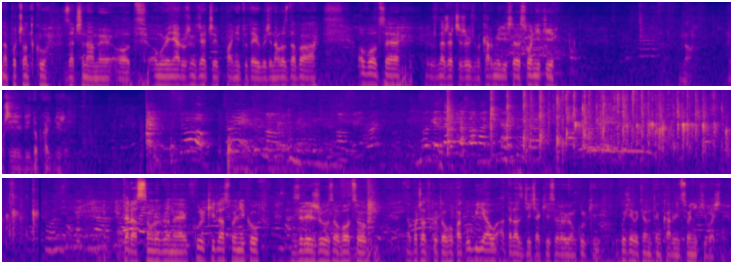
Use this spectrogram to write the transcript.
Na początku zaczynamy od omówienia różnych rzeczy. Pani tutaj będzie nam rozdawała owoce, różne rzeczy, żebyśmy karmili swoje słoniki. No, muszę się gdzieś dopchać bliżej. Teraz są robione kulki dla słoników z ryżu, z owoców. Na początku to chłopak ubijał, a teraz dzieciaki sobie robią kulki. Później będziemy tym karmić słoniki właśnie.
